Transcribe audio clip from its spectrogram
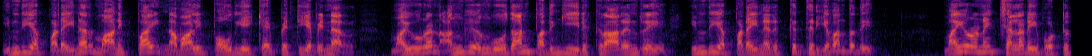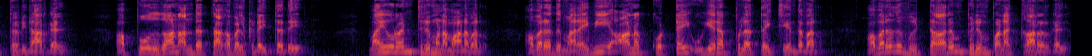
இந்திய படையினர் மானிப்பாய் நவாலி பகுதியை கைப்பற்றிய பின்னர் மயூரன் அங்கு அங்கோதான் பதுங்கி இருக்கிறார் என்று இந்திய படையினருக்கு தெரிய வந்தது மயூரனை சல்லடை போட்டு தேடினார்கள். அப்போதுதான் அந்த தகவல் கிடைத்தது. மயூரன் திருமணமானவர். அவரது மனைவி ஆனக்கோட்டை உயரப்புலத்தைச் சேர்ந்தவர். அவரது வீட்டாரும் பெரும் பணக்காரர்கள்.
